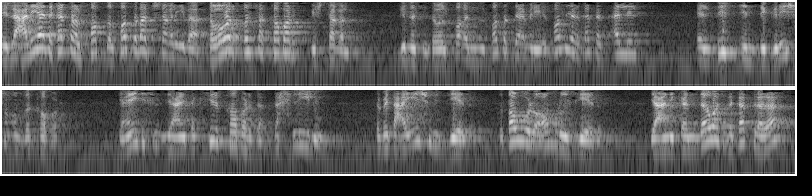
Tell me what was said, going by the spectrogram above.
اللي عليها دكاترة الفضه الفضه بقى بتشتغل إيه بقى؟ طب هو القصة ال copper بيشتغل. جبنا سي طب الفضه بتعمل إيه؟ الفضه يا دكاترة تقلل ال disintegration of the copper يعني إيه يعني تكسير ال copper ده؟ تحليله. فبتعيشه بزيادة. تطول عمره زيادة. يعني كان دوت الدكاتره ده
